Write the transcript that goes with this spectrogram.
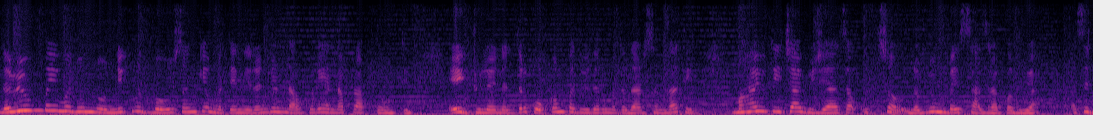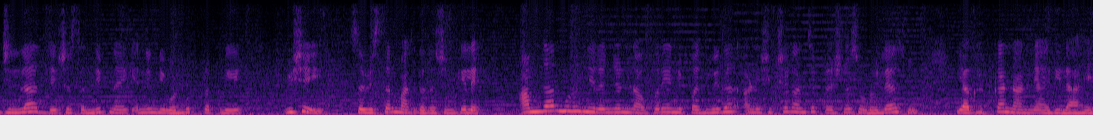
नवी मुंबईमधून नोंदणीकृत बहुसंख्य मते निरंजन डावकरे यांना प्राप्त होतील. एक जुलैनंतर कोकण पदवीधर मतदारसंघातील महायुतीच्या विजयाचा उत्सव नवी मुंबईत साजरा करूया असे जिल्हा अध्यक्ष संदीप नाईक यांनी निवडणूक प्रक्रियेविषयी सविस्तर मार्गदर्शन केले. आमदार म्हणून निरंजन डावकर यांनी पदवीधर आणि शिक्षकांचे प्रश्न सोडवले असून या घटकांना न्याय दिला आहे.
